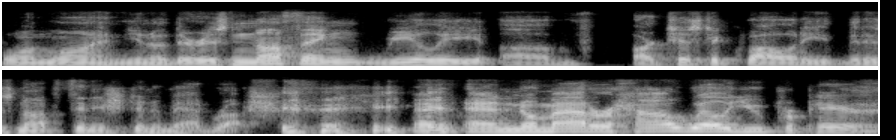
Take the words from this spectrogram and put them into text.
online. You know, there is nothing really of artistic quality that is not finished in a mad rush. And and no matter how well you prepare,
